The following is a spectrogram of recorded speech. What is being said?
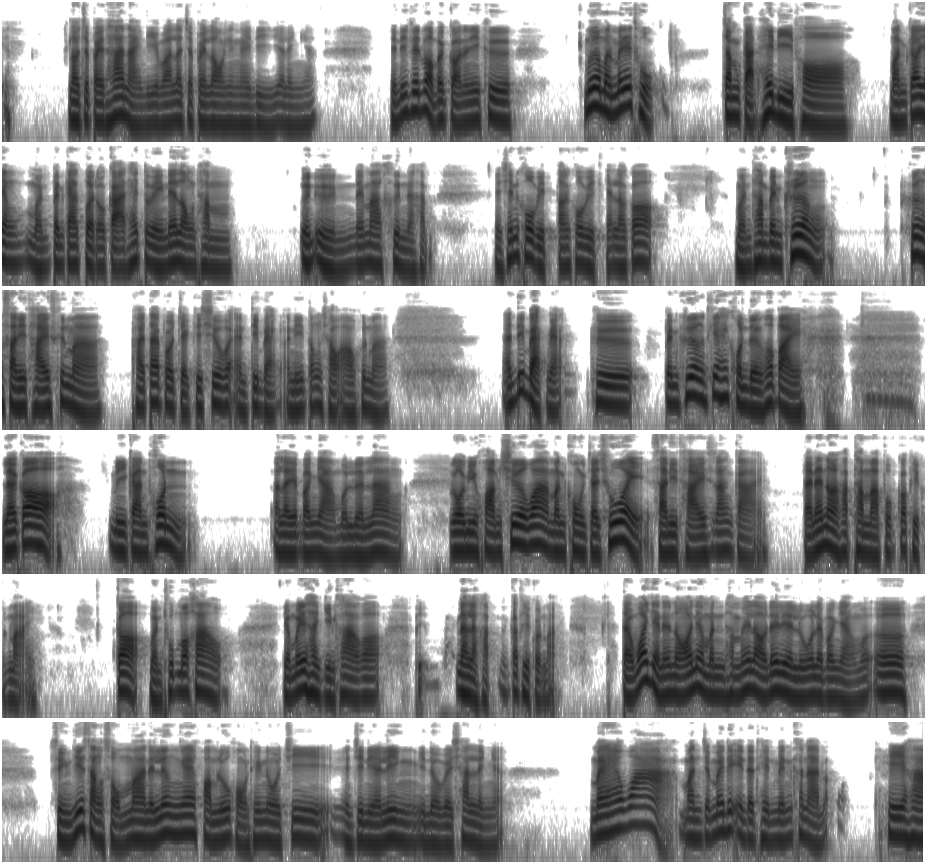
เราจะไปท่าไหนดีวะเราจะไปลองยังไงดีอะไรเงี้ย อย่างที่เฟซบอกไปก่อนอันนี้คือ เมื่อมันไม่ได้ถูกจำกัดให้ดีพอ มันก็ยังเหมือนเป็นการเปิดโอกาสให้ตัวเองได้ลองทำอื่นๆได้มากขึ้นนะครับ อย่างเช่นโควิด ตอนโควิดเนี่ยเราก็เหมือนทำเป็นเครื่อง เครื่องซานิทายขึ้นมา ภายใต้โปรเจกต์ที่ชื่อว่า anti bac อันนี้ต้องชาวเอาขึ้นมา anti bac เนี่ยคือเป็นเครื่องที่ให้คนเดินเข้าไป แล้วก็มีการพ่นอะไรบางอย่างบนเรือนร่าง โดยมีความเชื่อว่ามันคงจะช่วย sanitize ร่างกาย แต่แน่นอนครับทำมาปุ๊บก็ผิดกฎหมาย ก็เหมือนทุบหม้อข้าว ยังไม่ได้ทานกินข้าวก็นั่นแหละครับ ก็ผิดกฎหมาย แต่ว่าอย่างน้อยๆเนี่ยมันทำให้เราได้เรียนรู้อะไรบางอย่างว่า เออ สิ่งที่สั่งสมมาในเรื่องแง่ความรู้ของเทคโนโลยี engineering innovation อะไรเงี้ย แม้ว่ามันจะไม่ได้ entertainment ขนาดเฮฮา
